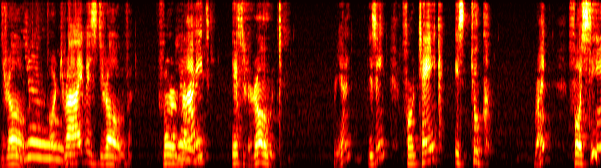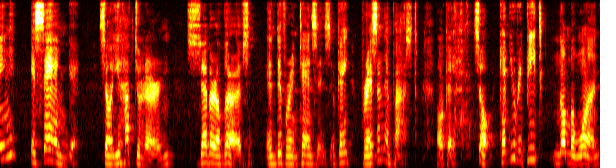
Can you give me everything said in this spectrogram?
Drove. For drive is drove. For Drove. ride is wrote. Yeah? You see? For take is took. Right? For sing is sang. So you have to learn several verbs in different tenses. Okay? Present and past. Okay. So can you repeat number one?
